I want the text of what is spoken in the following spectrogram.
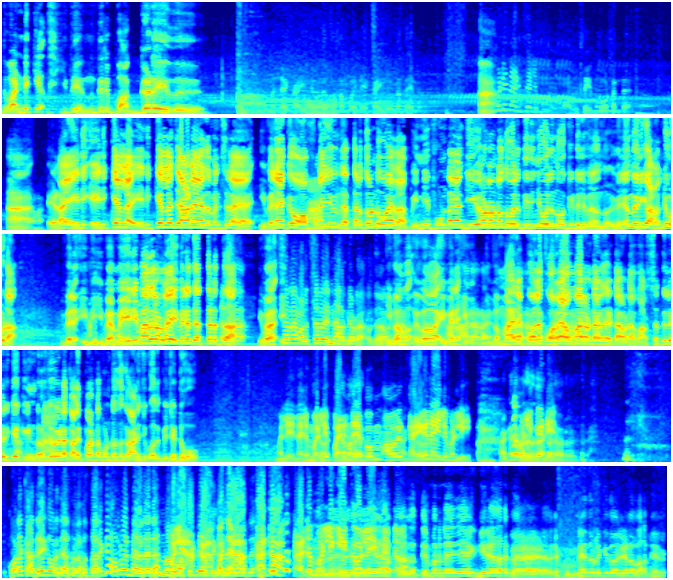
ഇത് വണ്ടിക്ക് ഇത് എന്തൊരു ബഗ്ഗടേ ഇത്? ആ ഇവിടെ അടിച്ചാലും പോകും. അത് ഇമ്പോർട്ടന്റ് ആ എടാ എനി എനിക്കല്ല എനിക്കല്ല ജാടയത് മനസ്സിലായ? ഇവനെയൊക്കെ ഓഫണേജിൽ നിന്ന് ദത്തെടുത്തോണ്ട് പോയതാ. പിന്നെ ഈ ഫുണ്ട ഞാൻ ജീവനോടുണ്ടെന്ന് പോലും തിരിഞ്ഞു പോലും നോക്കിയിട്ടില്ല ഇവനൊന്നും. ഇവനെയൊന്നും എനിക്ക് അറിഞ്ഞുകൂടാ ഇവർ ഇവ- ഇവൻ മേരിമാതിലുള്ള ഇവനെ ദത്തെടുത്താ ഇവ വത്സര വത്സര അറിഞ്ഞൂടാ ഇവൻ ഇവ ഇവൻ ഇവന്മാരെ പോലെ കുറെ അവന്മാരുണ്ടായിരുന്നു കേട്ടോ അവിടെ. വർഷത്തിൽ ഒരിക്കൽ കിൻഡർ ജോയുടെ കളിപ്പാട്ടം കൊണ്ടുവന്ന് കാണിച്ച് കൊതിപ്പിച്ചിട്ട് പോകും എന്നാലും മള്ളി പരന്നപ്പം അവർ കഴുകനായില്ല മള്ളി അങ്ങനെ കൊറേ സത്യം പറഞ്ഞു കഴിഞ്ഞാൽ ഇങ്ങനെ അതാ അവരെ കുന്നേന്ന് വിളിക്കുന്ന പോലെയാണ് പറഞ്ഞത്.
